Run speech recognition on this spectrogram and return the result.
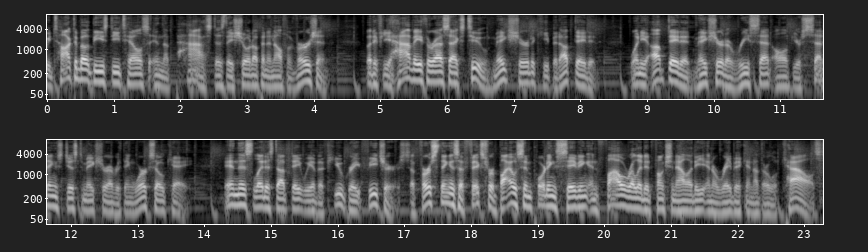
We talked about these details in the past as they showed up in an alpha version, but if you have Aether SX2, make sure to keep it updated. When you update it, make sure to reset all of your settings just to make sure everything works okay. In this latest update, we have a few great features. The first thing is a fix for BIOS importing, saving, and file-related functionality in Arabic and other locales.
